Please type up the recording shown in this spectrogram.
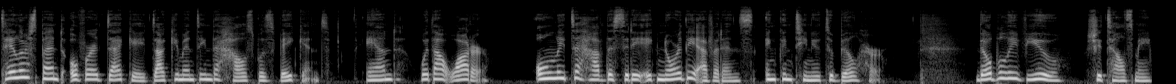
Taylor spent over a decade documenting the house was vacant and without water, only to have the city ignore the evidence and continue to bill her. They'll believe you, she tells me.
